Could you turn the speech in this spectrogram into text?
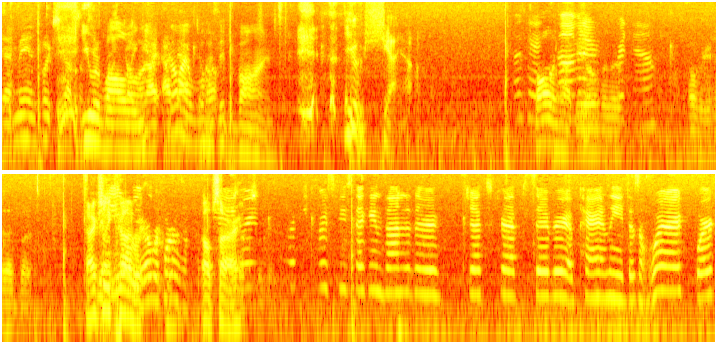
Yeah, me and Twix got You were teamwork bawling. I, I no, I backed him up. wasn't Vaughn. you shut up. Okay, Bawling no, might I'm be over the- now. over your head, but actually yeah, can't. We are recording. Oh, sorry. Okay, we're first few seconds onto the Juxcraft server. Apparently, it doesn't work. Work.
